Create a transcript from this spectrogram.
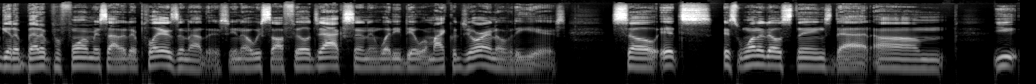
get a better performance out of their players than others. You know, we saw Phil Jackson and what he did with Michael Jordan over the years. So it's it's one of those things that um, you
